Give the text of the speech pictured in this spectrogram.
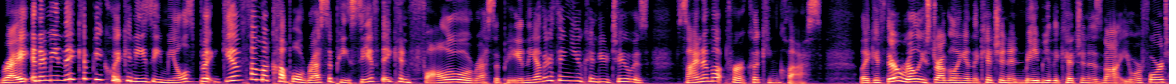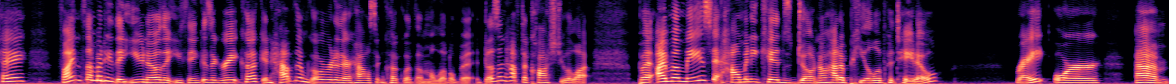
right? And I mean, they can be quick and easy meals, but give them a couple recipes. See if they can follow a recipe. And the other thing you can do too is sign them up for a cooking class. Like if they're really struggling in the kitchen and maybe the kitchen is not your forte, find somebody that you know that you think is a great cook and have them go over to their house and cook with them a little bit. It doesn't have to cost you a lot. But I'm amazed at how many kids don't know how to peel a potato right? Or um,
